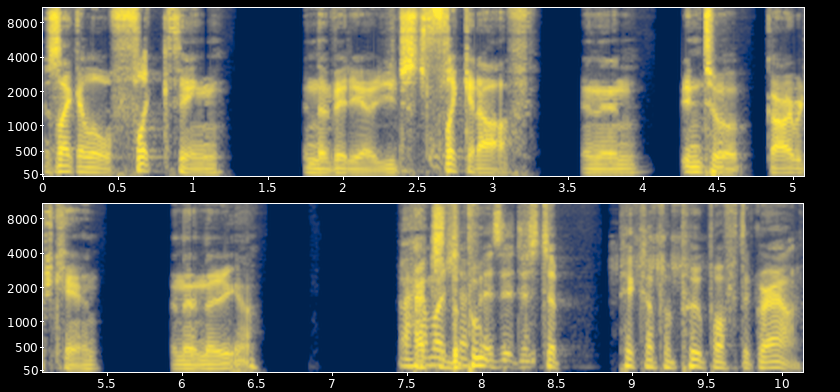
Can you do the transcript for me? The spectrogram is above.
it's like a little flick thing in the video. You just flick it off, and then into a garbage can, and then there you go. How Catches much effort poop. is it just to pick up a poop off the ground?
